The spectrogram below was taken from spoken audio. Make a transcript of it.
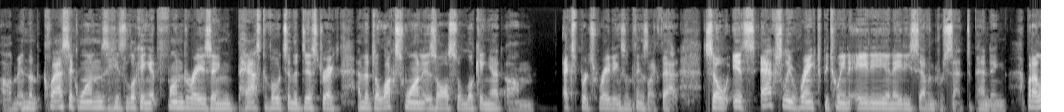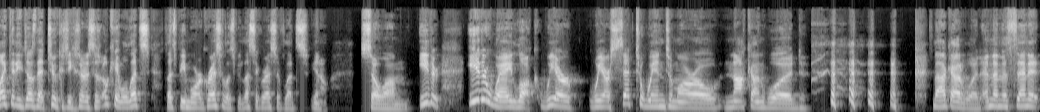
Um, in the classic ones, he's looking at fundraising, past votes in the district, and the deluxe one is also looking at um, experts ratings and things like that. So it's actually ranked between 80 and 87%, depending. But I like that he does that too, because he sort of says, okay, well, let's let's be more aggressive, let's be less aggressive, let's, you know. So um either either way, look, we are we are set to win tomorrow, knock on wood. knock on wood. And then the Senate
